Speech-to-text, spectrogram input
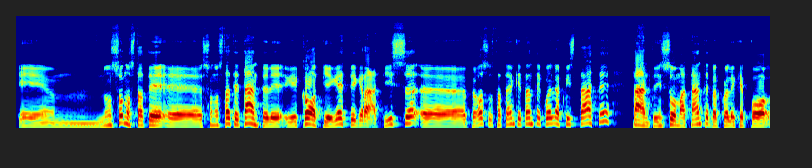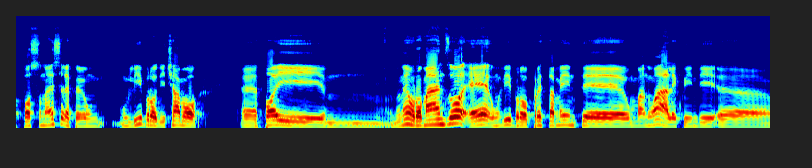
e, um, non sono state, eh, sono state tante le, le copie lette gratis eh, però sono state anche tante quelle acquistate tante insomma tante per quelle che po- possono essere per un, un libro, diciamo, eh, poi mh, mm, non è un romanzo, è un libro prettamente un manuale, quindi eh,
